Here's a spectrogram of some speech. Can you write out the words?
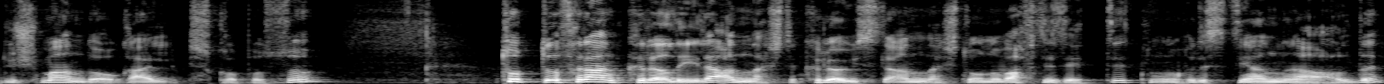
düşmandı o Gal psikoposu. Tuttu Frank kralıyla anlaştı. Clovis'le anlaştı. Onu vaftiz etti. Onu Hristiyanlığa aldı.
